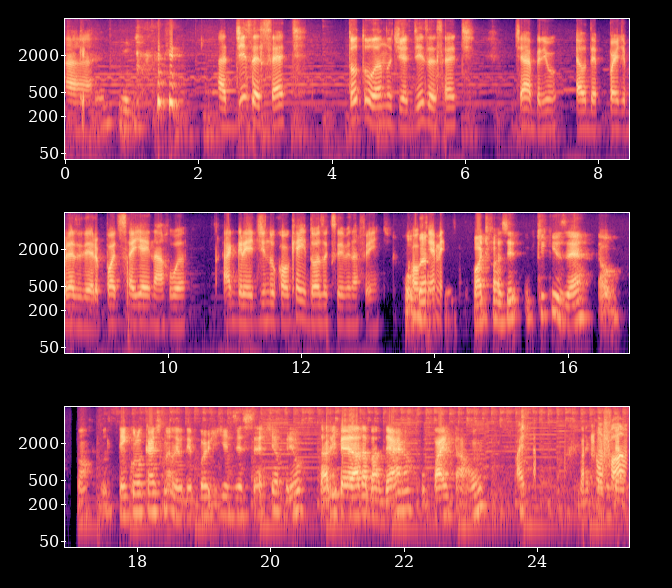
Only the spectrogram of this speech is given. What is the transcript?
Ah, tudo. a 17, todo ano, dia 17 de abril, é o The Purge brasileiro. Pode sair aí na rua agredindo qualquer idosa que você vê na frente. Roubando. Qualquer mesmo. Pode fazer o que quiser. É o, bom, tem que colocar isso na lei. Depois do dia 17 de abril, tá liberada a baderna, o pai tá um. Mas Vai não tá fala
